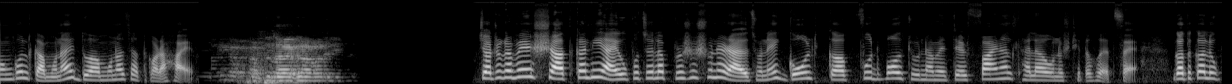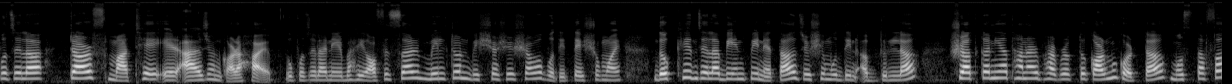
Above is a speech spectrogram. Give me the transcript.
মঙ্গল কামনায় দোয়া মোনাজাত করা হয়। চট্টগ্রামের সাতকানিয়ায় উপজেলা প্রশাসনের আয়োজনে গোল্ড কাপ ফুটবল টুর্নামেন্টের ফাইনাল খেলা অনুষ্ঠিত হয়েছে। গতকাল উপজেলা টার্ফ মাঠে এর আয়োজন করা হয়। উপজেলা নির্বাহী অফিসার মিল্টন বিশ্বাসের সভাপতিত্বে সময় দক্ষিণ জেলা বিএনপি নেতা জসিমউদ্দিন আবদুল্লাহ সাতকানিয়া থানার ভারপ্রাপ্ত কর্মকর্তা মোস্তাফা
